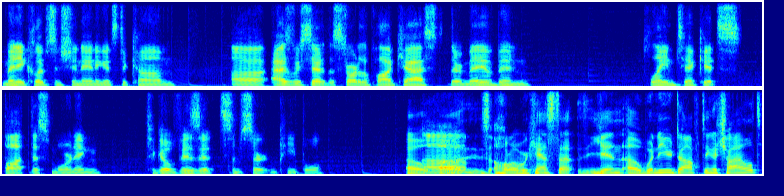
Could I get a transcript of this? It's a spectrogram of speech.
Many clips and shenanigans to come. Uh, as we said at the start of the podcast, there may have been plane tickets bought this morning to go visit some certain people. Oh, uh, Um, s- hold on. We can't stop. Yin, uh, when are you adopting a child?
